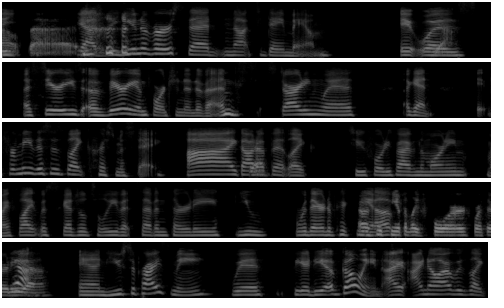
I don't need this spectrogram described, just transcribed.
about that. Yeah, the universe said, not today, ma'am. It was a series of very unfortunate events, starting with, again, it, for me, this is like Christmas Day. I got Yeah. up at like 2.45 in the morning. My flight was scheduled to leave at 7.30. You were there to pick Oh, me picked up. me up at like 4, 4.30. Yeah. Yeah. and you surprised me with the idea of going. I I know I was like,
